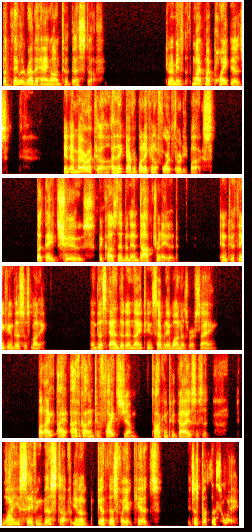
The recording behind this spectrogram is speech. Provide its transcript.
but they would rather hang on to this stuff. Do you know what I mean? My my point is in America, I think everybody can afford 30 bucks, but they choose because they've been indoctrinated into thinking this is money. And this ended in 1971, as we're saying. But I, I I've gotten into fights, Jim, talking to guys who said, "Why are you saving this stuff? You know, get this for your kids. Just put this away.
